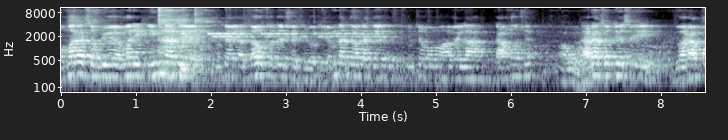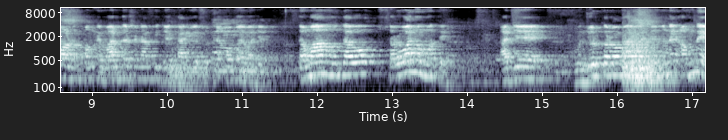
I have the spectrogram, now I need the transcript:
અમારા સભ્યોએ અમારી ટીમના જે ચૂંટાયેલા સૌ સદસ્યશ્રીઓ છે એમના દ્વારા જે સૂચવવામાં આવેલા કામો છે ધારાસભ્યશ્રી દ્વારા પણ અમને માર્ગદર્શન આપી જે કાર્યો સૂચવવામાં આવ્યા છે. તમામ મુદ્દાઓ સર્વાનુમતે આજે મંજૂર કરવામાં આવ્યા છે અને અમને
